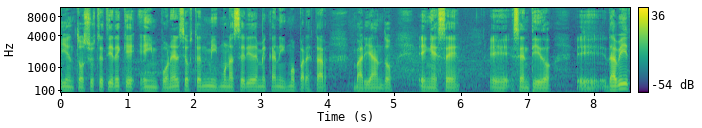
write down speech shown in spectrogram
y entonces usted tiene que imponerse a usted mismo una serie de mecanismos para estar variando en ese eh, sentido. Eh, David,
